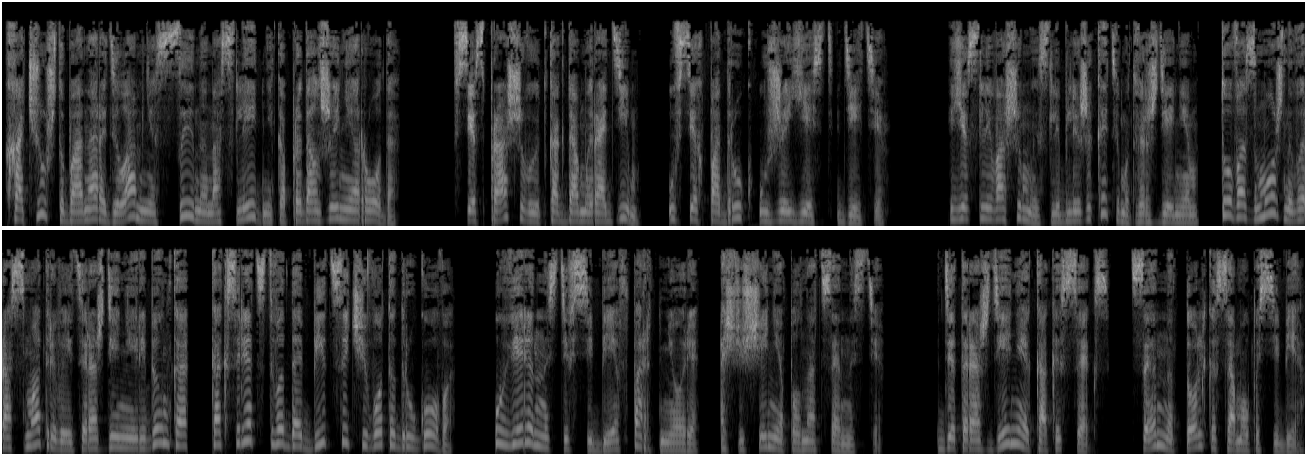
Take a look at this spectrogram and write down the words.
Хочу, чтобы она родила мне сына, наследника, продолжение рода. Все спрашивают, когда мы родим, у всех подруг уже есть дети. Если ваши мысли ближе к этим утверждениям, то, возможно, вы рассматриваете рождение ребенка как средство добиться чего-то другого, уверенности в себе, в партнере, ощущения полноценности. Деторождение, как и секс, ценно только само по себе.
